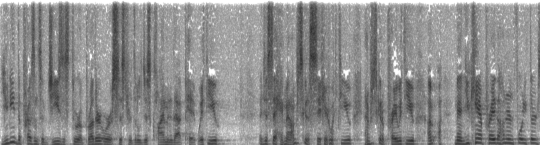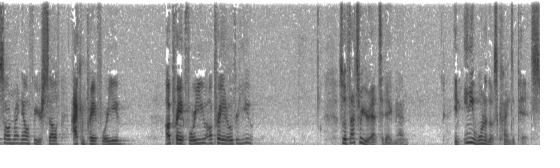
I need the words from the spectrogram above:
you need the presence of Jesus through a brother or a sister that'll just climb into that pit with you and just say, hey, man, I'm just going to sit here with you and I'm just going to pray with you. I'm, uh, man, you can't pray the 143rd Psalm right now for yourself. I can pray it for you. I'll pray it for you, I'll pray it over you. So if that's where you're at today, man, in any one of those kinds of pits,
